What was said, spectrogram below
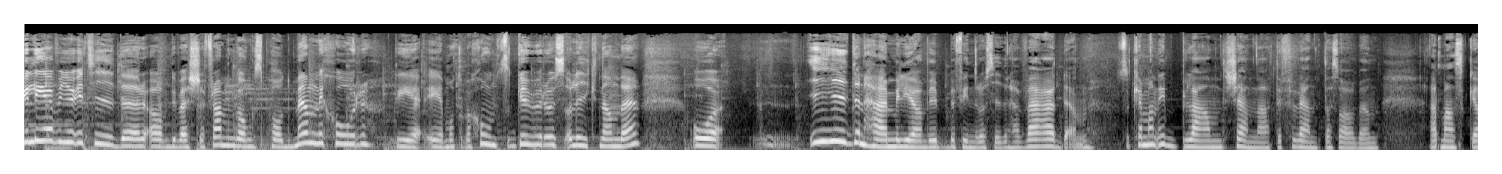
Vi lever ju i tider av diverse framgångspoddmänniskor. Det är motivationsgurus och liknande. Och i den här miljön vi befinner oss i, den här världen, så kan man ibland känna att det förväntas av en att man ska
